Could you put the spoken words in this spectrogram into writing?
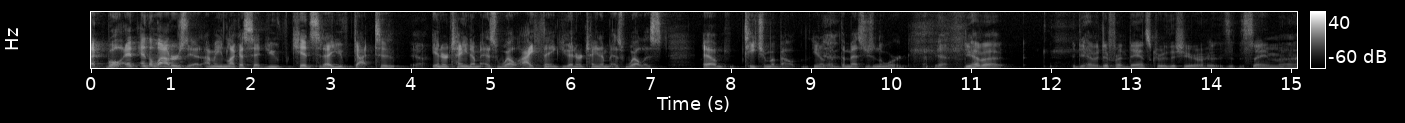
I well, and, and the louder's it. I mean, like I said, you kids today, you've got to Yeah. entertain them as well. I think you entertain them as well as um, teach them about you know the, the message and the word. Yeah. Do you have a do you have a different dance crew this year, or is it the same? Uh,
